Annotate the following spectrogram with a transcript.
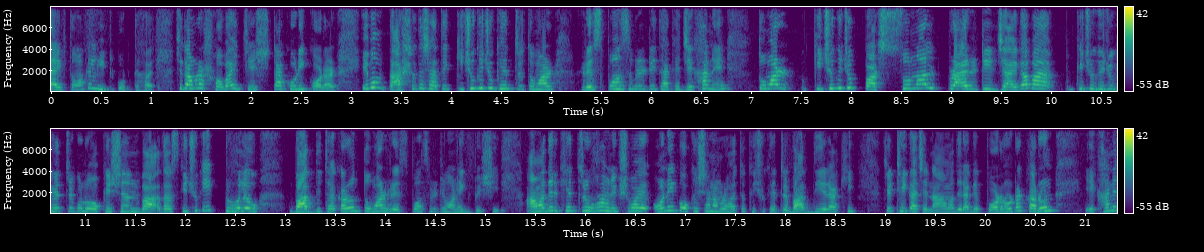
লাইফ তোমাকে লিড করতে হয়। যেটা আমরা সবাই চেষ্টা করি করার। এবং তার সাথে সাথে কিছু কিছু ক্ষেত্রে তোমার রেসপন্সিবিলিটি থাকে যেখানে তোমার কিছু কিছু পার্সোনাল প্রায়োরিটির জায়গা বা কিছু কিছু ক্ষেত্রে কোনো অকেশন বা আদার্স কিছুকে একটু হলেও বাদ দিতে হয়, কারণ তোমার রেসপন্সিবিলিটি অনেক বেশি। আমাদের ক্ষেত্রেও হয় অনেক সময় অনেক অকেশন আমরা হয়তো কিছু ক্ষেত্রে বাদ দিয়ে রাখি যে ঠিক আছে, না, আমাদের আগে পড়ানোটা, কারণ এখানে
